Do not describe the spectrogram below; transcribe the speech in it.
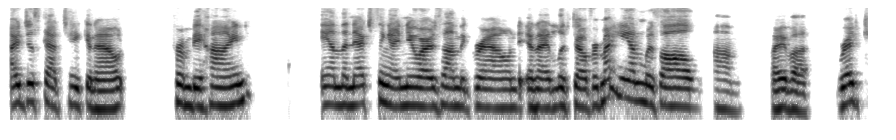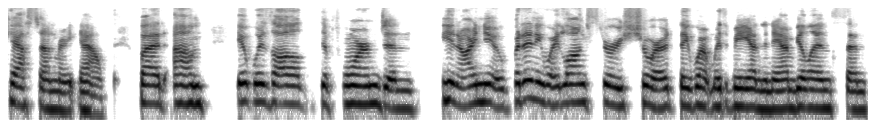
I just got taken out from behind. And the next thing I knew, I was on the ground and I looked over. My hand was all, um, I have a red cast on right now, but um, it was all deformed and, you know, I knew. But anyway, long story short, they went with me on an ambulance. And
